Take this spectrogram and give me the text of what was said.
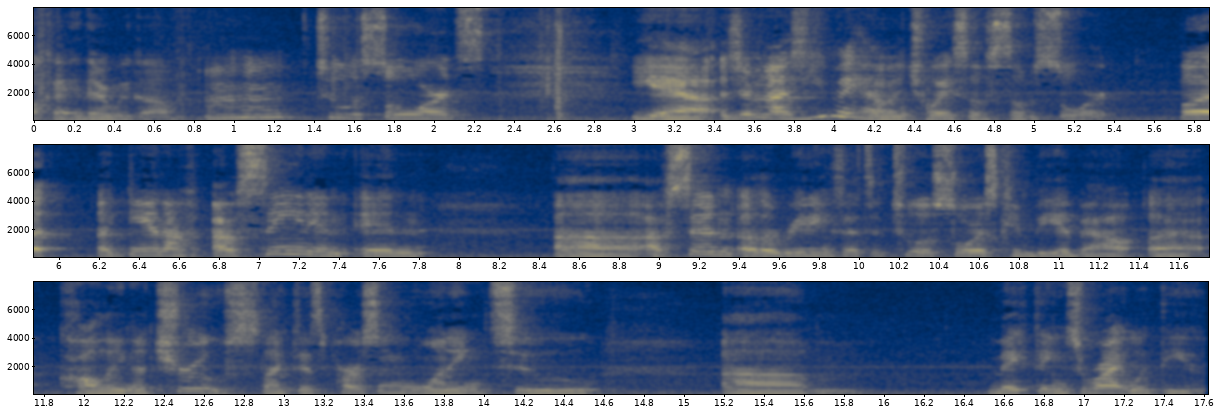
Okay, there we go. Mm-hmm. Two of Swords. Yeah, Gemini's, you may have a choice of some sort. But again, I've, I've seen in, in uh, I've said in other readings that the Two of Swords can be about uh, calling a truce, like this person wanting to um, make things right with you,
